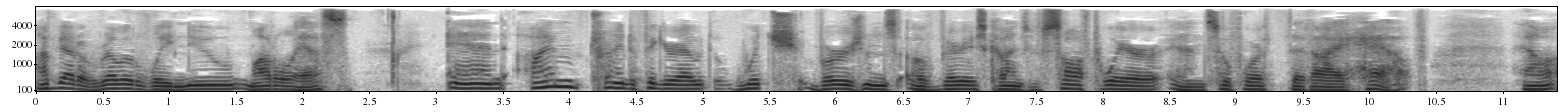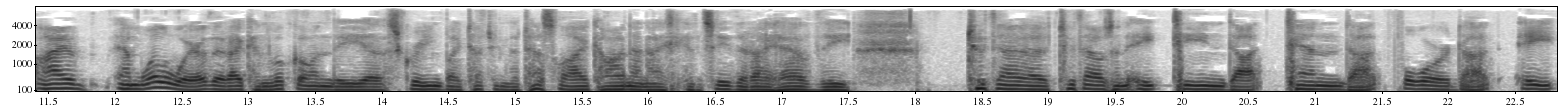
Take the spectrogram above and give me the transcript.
I've got a relatively new Model S, and I'm trying to figure out which versions of various kinds of software and so forth that I have. Now, I am well aware that I can look on the uh, screen by touching the Tesla icon and I can see that I have the 2018.10.4.8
